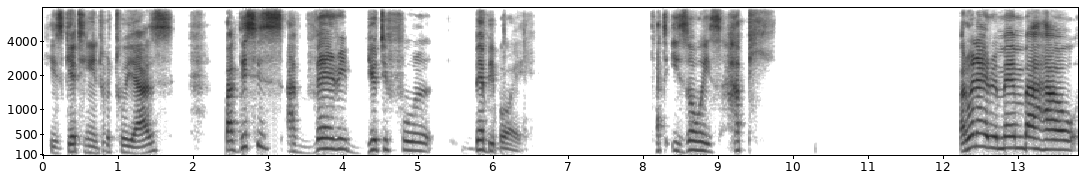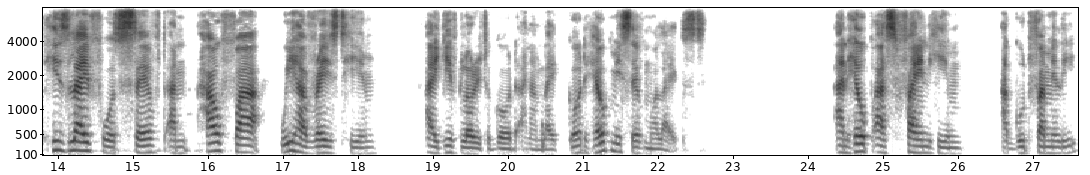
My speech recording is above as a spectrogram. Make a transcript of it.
He's getting into two years. But this is a very beautiful baby boy that is always happy. But when I remember how his life was saved and how far we have raised him, I give glory to God and I'm like, God, help me save more lives and help us find him a good family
